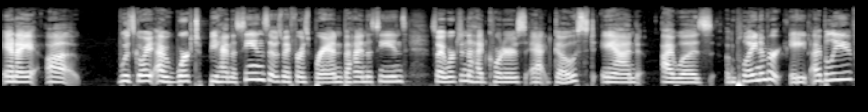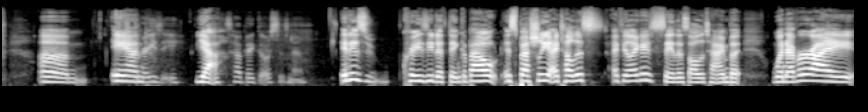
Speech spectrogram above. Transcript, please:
And I uh, was going, I worked behind the scenes. It was my first brand behind the scenes. So I worked in the headquarters at Ghost and I was employee number eight, I believe. Um, and Crazy. yeah, That's how big Ghost is now. it is crazy to think about especially i tell this i feel like i say this all the time but whenever i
